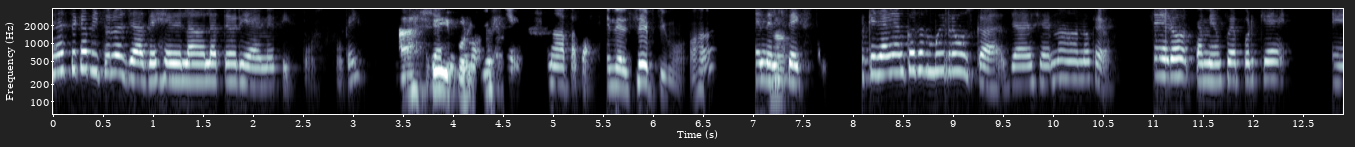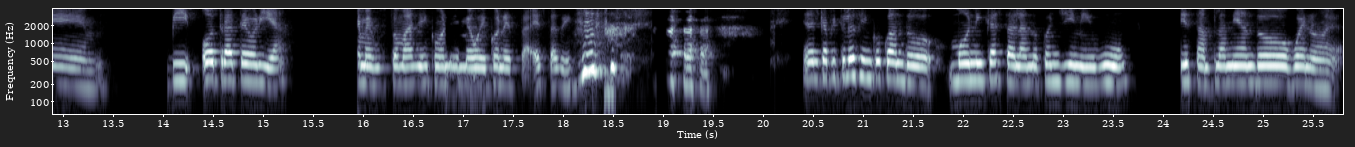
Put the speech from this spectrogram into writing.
En este capítulo ya dejé de lado la teoría de Mephisto, ¿ok? Ah, Ya sí, porque ok, no va a pasar. En el séptimo, ajá. En el No. sexto. Porque ya habían cosas muy rebuscadas. Ya decía, no, no creo. Pero también fue porque em, vi otra teoría que me gustó más y como "No, me voy con esta, esta sí. En el capítulo 5, cuando Mónica está hablando con Jimmy Woo y están planeando, bueno, eh,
